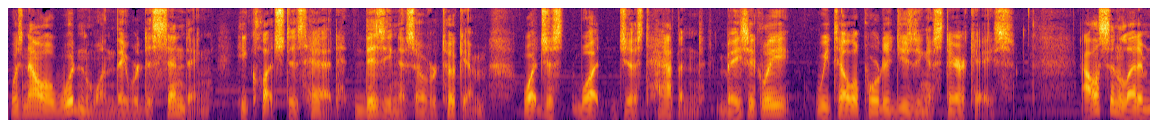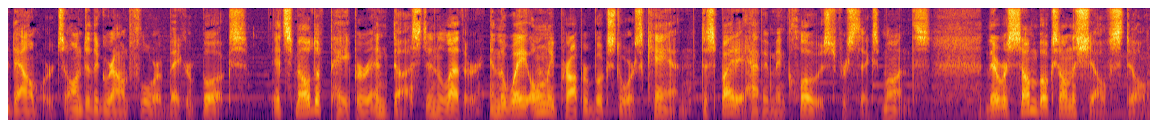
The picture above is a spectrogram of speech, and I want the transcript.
was now a wooden one they were descending. He clutched his head. Dizziness overtook him. What just what just happened? Basically, we teleported using a staircase. Allison led him downwards onto the ground floor of Baker Books. It smelled of paper and dust and leather in the way only proper bookstores can, despite it having been closed for six months. There were some books on the shelf still,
